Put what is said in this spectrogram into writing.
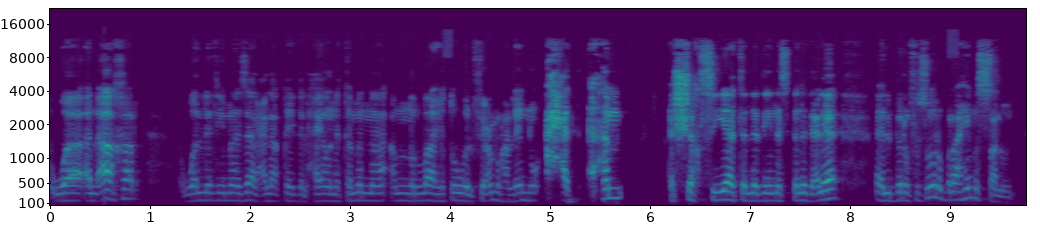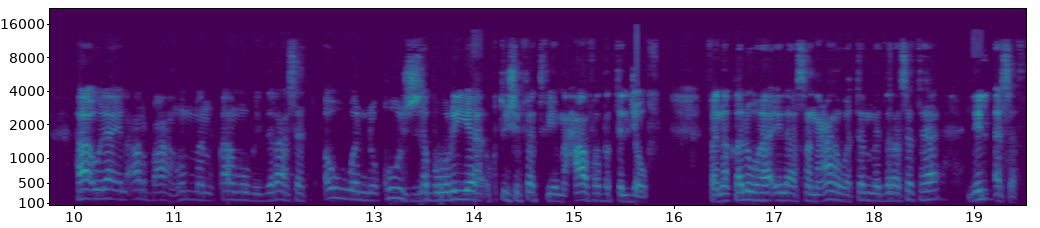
والآخر والذي ما زال على قيد الحياة. ونتمنى أن الله يطول في عمره لأنه أحد أهم الشخصيات الذي نستند عليها البروفيسور إبراهيم الصلوي. هؤلاء الأربعة هم من قاموا بدراسة أول نقوش زبورية اكتشفت في محافظة الجوف فنقلوها إلى صنعاء وتم دراستها للأسف.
